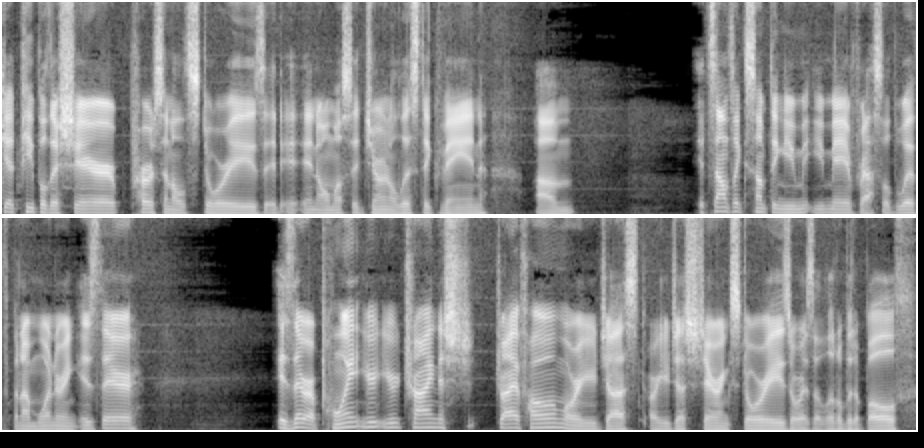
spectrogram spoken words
get people to share personal stories in, in almost a journalistic vein. Um, it sounds like something you you may have wrestled with, but I'm wondering is there is there a point you're you're trying to sh- drive home, or are you just are you just sharing stories, or is it a little bit of both?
